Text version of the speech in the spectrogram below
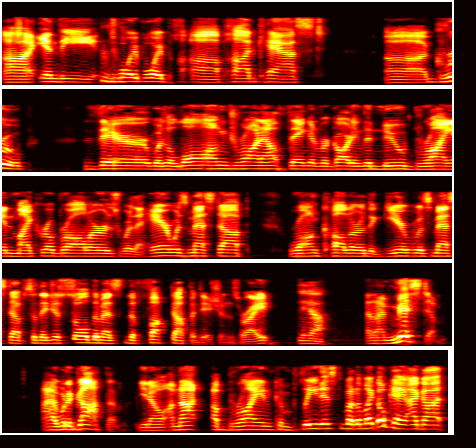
uh, in the Toy Boy uh, podcast uh, group, there was a long, drawn out thing in regarding the new Brian micro brawlers where the hair was messed up, wrong color, the gear was messed up. So they just sold them as the fucked up editions, right? Yeah. and I missed them. I would have got them. You know, I'm not a Brian completist, but I'm like, okay, I got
